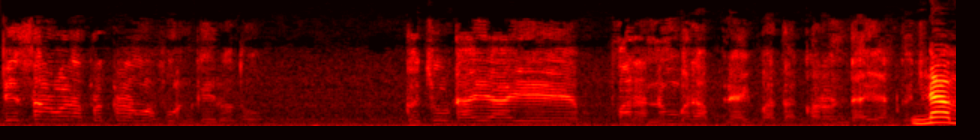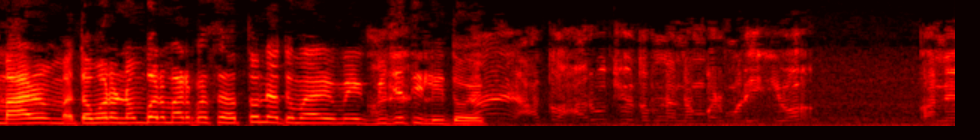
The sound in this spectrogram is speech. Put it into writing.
ભેસાણ વાળા પ્રકરણમાં ફોન કર્યો હતો. ગજુ ડાયા એ મારા નંબર આપને આપ્યા હતા કરણ ડાયા ને ગજુ. ના મારો તમારો નંબર મારી પાસે હતો ને તો મારે મેં એક બીજેથી લીધો એક. આ તો સારું થયું તમને નંબર મળી ગયો. અને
